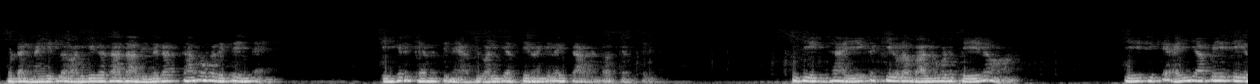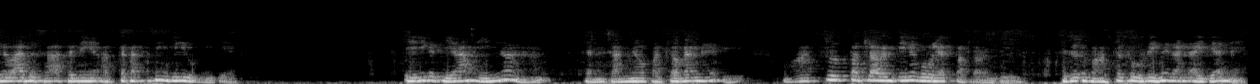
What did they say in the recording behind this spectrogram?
පොඩ්ඩක් නැගිටලා වලිග කතා දාලා ඉඳගත්තාම ඔක රිදෙන්නේ නැහැ. ඒකට කැමති නෑ. අපි වලිගයක් තියනවා කියලා හිතා ගන්නවත් කැමති නෑ. ඒ නිසා ඒක කියලා බලනකොට පේනවා ඒ ටික ඇයි අපේ තේරවාද ශාසනයේ අර්ථකථනය ගිලිුනේ කියලා. ඒ ටික තියාගෙන ඉන්නවා දැන් සංඥාව පටලවා ගන්න හැටි මාස්ටර්ත් පටලවාගෙන තියෙන ගෝලයක් පටලවාගෙන තියෙනවා. ඒකට මාස්ටර්ට උඩින් ගන්න අයිතියක් නැහැ.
